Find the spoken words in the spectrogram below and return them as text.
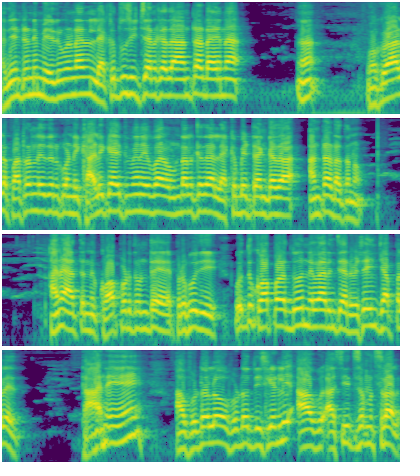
అదేంటండి మీ ఎదురుగుండానే లెక్క చూసి ఇచ్చాను కదా అంటాడు ఆయన. ఒకవేళ పటం లేదనుకోండి ఖాళీ కాగితమైన ఇవ్వాలి ఉండాలి కదా లెక్క పెట్టాం కదా అంటాడు అతను. అని అతన్ని కోపడుతుంటే ప్రభుజీ వద్దు కోపడద్దు అని నివారించారు. విషయం చెప్పలేదు. తానే ఆ ఫోటోలో ఫోటో తీసుకెళ్ళి ఆ అశీతి సంవత్సరాలు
